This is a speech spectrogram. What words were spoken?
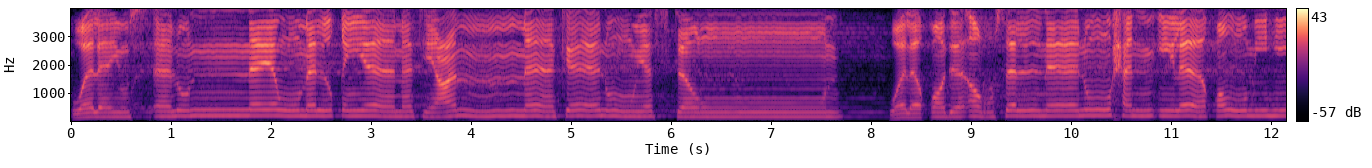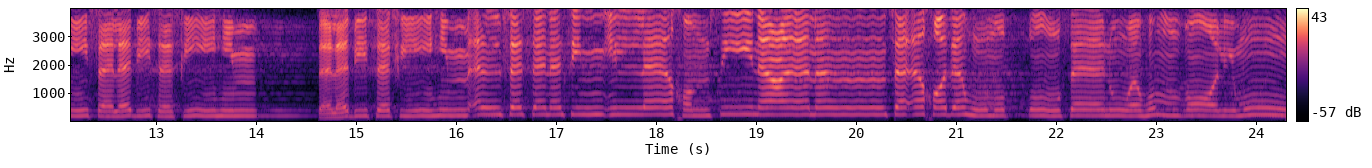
وليسألن يوم القيامة عما كانوا يفترون ولقد أرسلنا نوحا إلى قومه فلبث فيهم فلبث فيهم ألف سنة إلا خمسين عاما فأخذهم الطوفان وهم ظالمون.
